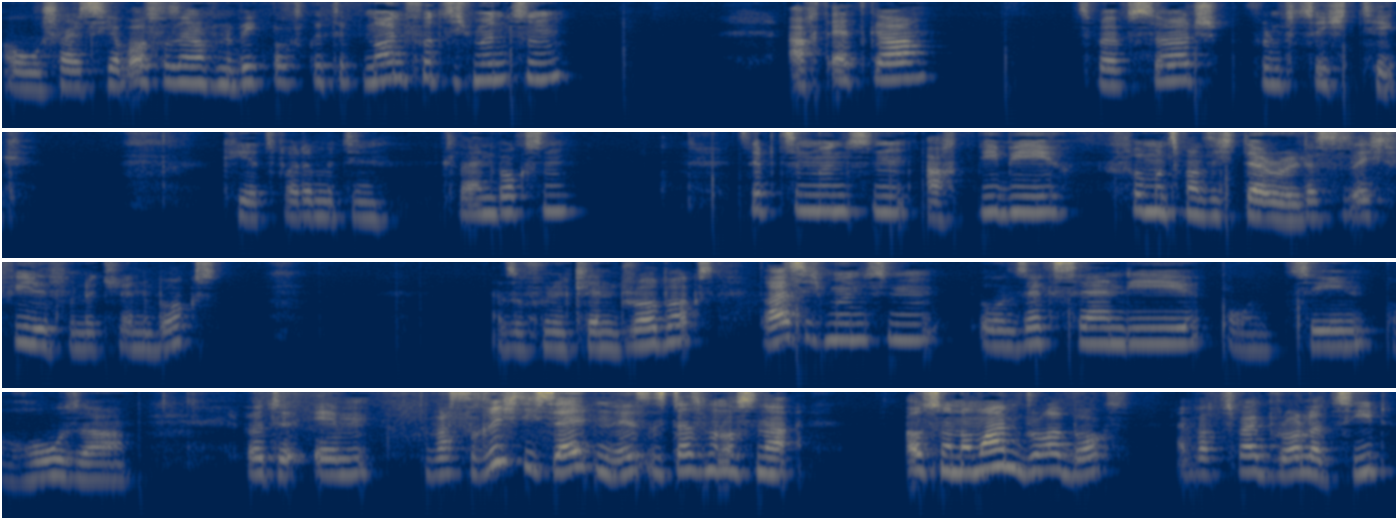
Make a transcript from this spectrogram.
Oh, scheiße, ich habe aus Versehen auf eine Big Box getippt. 49 Münzen, 8 Edgar, 12 Search, 50 Tick. Okay, jetzt weiter mit den kleinen Boxen. 17 Münzen, 8 Bibi, 25 Daryl. Das ist echt viel für eine kleine Box. Also für eine kleine Drawbox. 30 Münzen und 6 Handy und 10 Rosa. Leute, ähm, was richtig selten ist, ist, dass man aus einer, aus einer normalen Brawlbox einfach zwei Brawler zieht.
